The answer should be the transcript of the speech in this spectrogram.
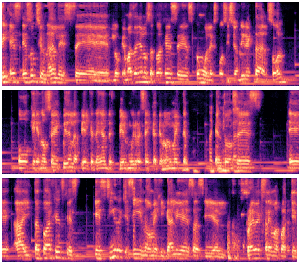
Sí, es, es opcional. Este, lo que más daña los tatuajes es como la exposición directa al sol o que no se cuiden la piel, que tengan de piel muy reseca, que no lo humecten. Entonces, eh, hay tatuajes que, que sí, que sí, no, Mexicali es así, el prueba extrema para que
